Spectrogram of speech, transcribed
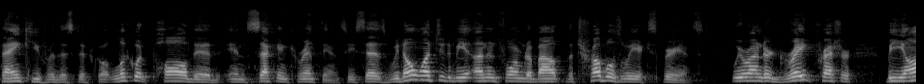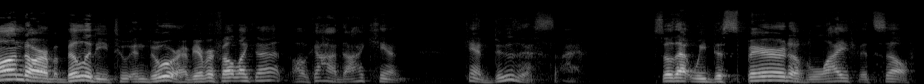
Thank you for this difficult. Look what Paul did in 2 Corinthians. He says, We don't want you to be uninformed about the troubles we experienced. We were under great pressure beyond our ability to endure. Have you ever felt like that? Oh God, I can't I can't do this. So that we despaired of life itself.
